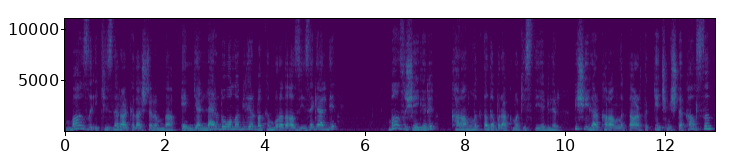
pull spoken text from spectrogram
bazı ikizler arkadaşlarımda engeller de olabilir bakın burada Azize geldi bazı şeyleri karanlıkta da bırakmak isteyebilir. Bir şeyler karanlıkta artık geçmişte kalsın.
